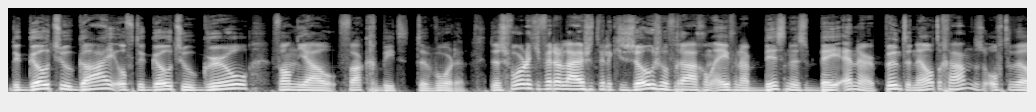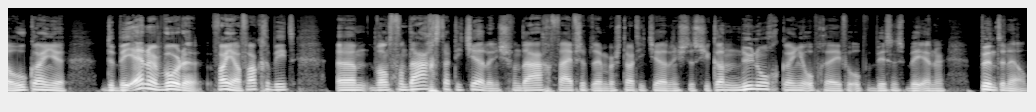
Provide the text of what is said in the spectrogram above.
de go-to guy of de go-to girl van jouw vakgebied te worden. Dus voordat je verder luistert wil ik je sowieso vragen om even naar businessbnr.nl te gaan. Dus oftewel, hoe kan je de BN'er worden van jouw vakgebied? Ehm, want vandaag start die challenge. Vandaag, 5 september, start die challenge. Dus je kan nu nog kan je opgeven op businessbnr.nl.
